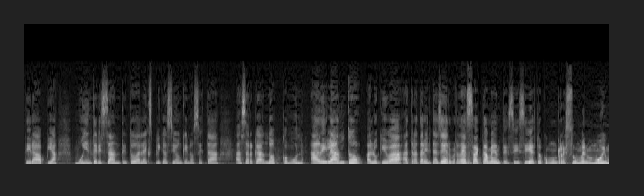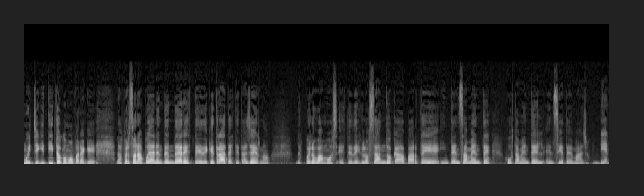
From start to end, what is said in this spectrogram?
terapia. Muy interesante toda la explicación que nos está acercando como un adelanto a lo que va a tratar el taller, ¿verdad? Exactamente, sí, sí, esto es como un resumen muy muy, muy chiquitito como para que las personas puedan entender este, de qué trata este taller, ¿no? Después los vamos este, desglosando cada parte intensamente, justamente el, 7 de mayo. Bien.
